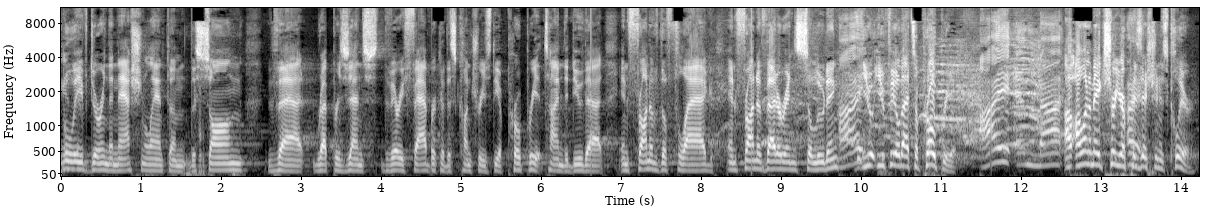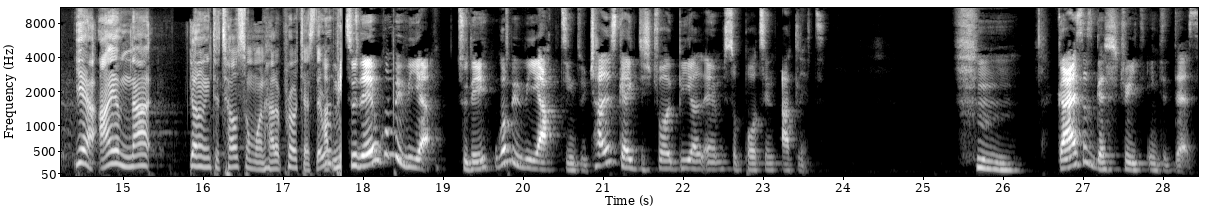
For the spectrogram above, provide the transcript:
believe during the national anthem, the song that represents the very fabric of this country is the appropriate time to do that in front of the flag, in front of veterans saluting. I- you, you feel that's appropriate. I am not. I, I want to make sure your right. position is clear. yeah, I am not going to tell someone how to protest. There were Today we're gonna be react. Today we're gonna be reacting to Charles Kirk destroy BLM supporting athlete. Hmm, guys, let's get straight into this.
